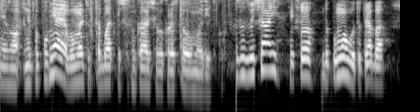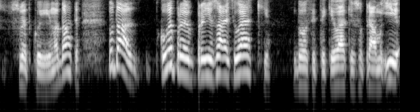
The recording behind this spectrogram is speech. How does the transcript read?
Я Його не поповняю, бо ми тут таблетки, чесно кажучи, використовуємо рідко. Зазвичай, якщо допомогу, то треба швидко її надати. Ну так, коли при, приїжджають легкі, досить такі легкі, що прямо і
